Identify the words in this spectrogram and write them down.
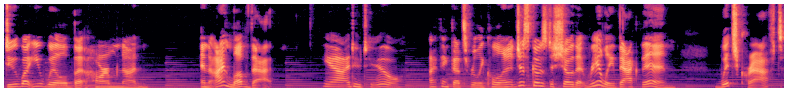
do what you will, but harm none. And I love that. Yeah, I do too. I think that's really cool. And it just goes to show that really back then, witchcraft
